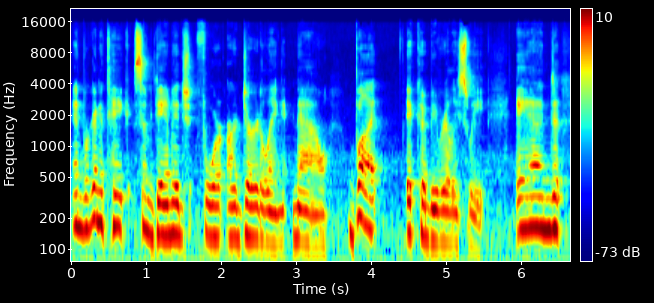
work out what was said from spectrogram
And we're going to take some damage for our Dirtling now. But it could be really sweet. And.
